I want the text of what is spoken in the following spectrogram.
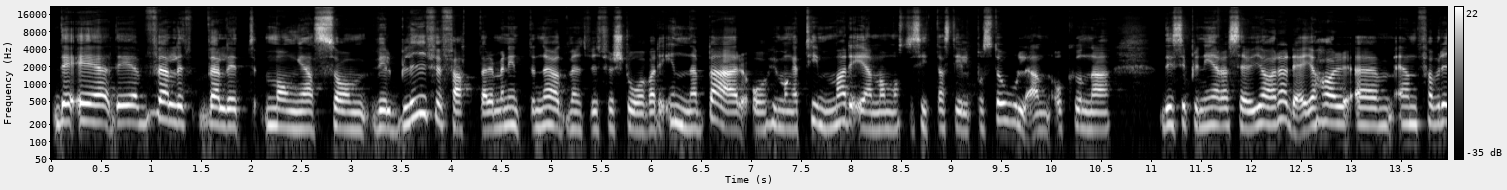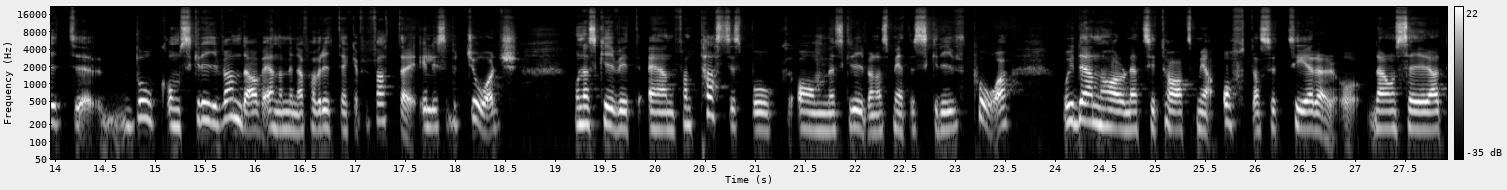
det är, det är väldigt, väldigt många som vill bli författare men inte nödvändigtvis förstå vad det innebär och hur många timmar det är man måste sitta still på stolen och kunna disciplinera sig och göra det. Jag har um, en favoritbok om skrivande av en av mina favoritdeckarförfattare, Elizabeth George. Hon har skrivit en fantastisk bok om skrivarna som heter Skriv på. Och i den har hon ett citat som jag ofta citerar, när hon säger att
